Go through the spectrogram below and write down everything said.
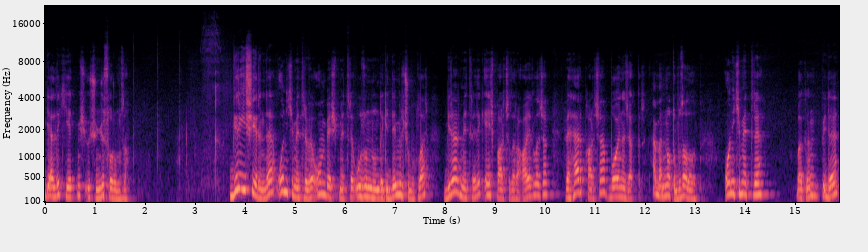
Geldik 73. sorumuza. Bir iş yerinde 12 metre ve 15 metre uzunluğundaki demir çubuklar birer metrelik eş parçalara ayrılacak ve her parça boyanacaktır. Hemen notumuzu alalım. 12 metre bakın bir de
